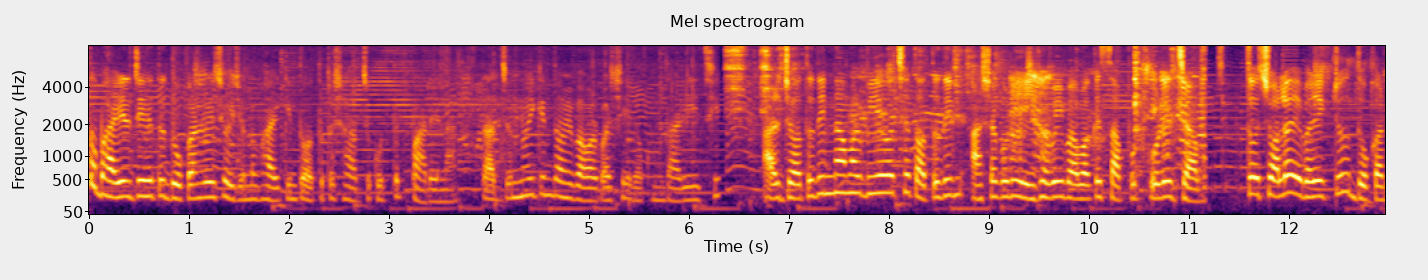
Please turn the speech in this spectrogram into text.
তো ভাইয়ের যেহেতু দোকান রয়েছে, ওই জন্য ভাই কিন্তু অতটা সাহায্য করতে পারে না। তার জন্যই কিন্তু আমি বাবার পাশে এরকম দাঁড়িয়েছি। আর যতদিন না আমার বিয়ে হচ্ছে, ততদিন আশা করি এইভাবেই বাবাকে সাপোর্ট করে যাব। তো চলো এবার একটু দোকান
